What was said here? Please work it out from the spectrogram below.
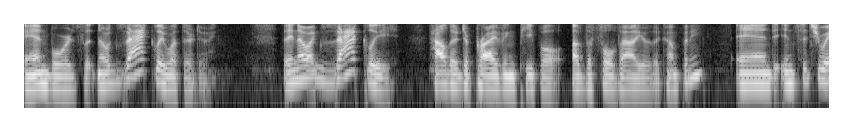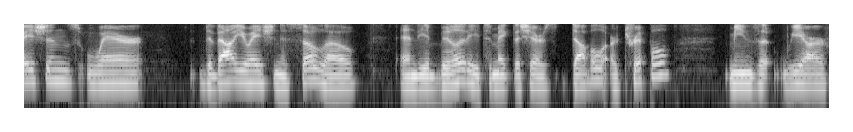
and boards that know exactly what they're doing. They know exactly how they're depriving people of the full value of the company. And in situations where the valuation is so low and the ability to make the shares double or triple means that we are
